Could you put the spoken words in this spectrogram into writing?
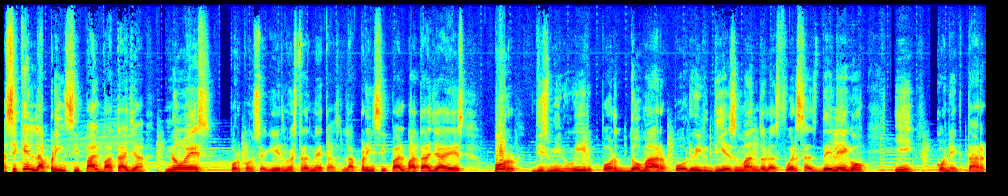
Así que la principal batalla no es por conseguir nuestras metas. La principal batalla es por disminuir, por domar, por ir diezmando las fuerzas del ego y conectar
